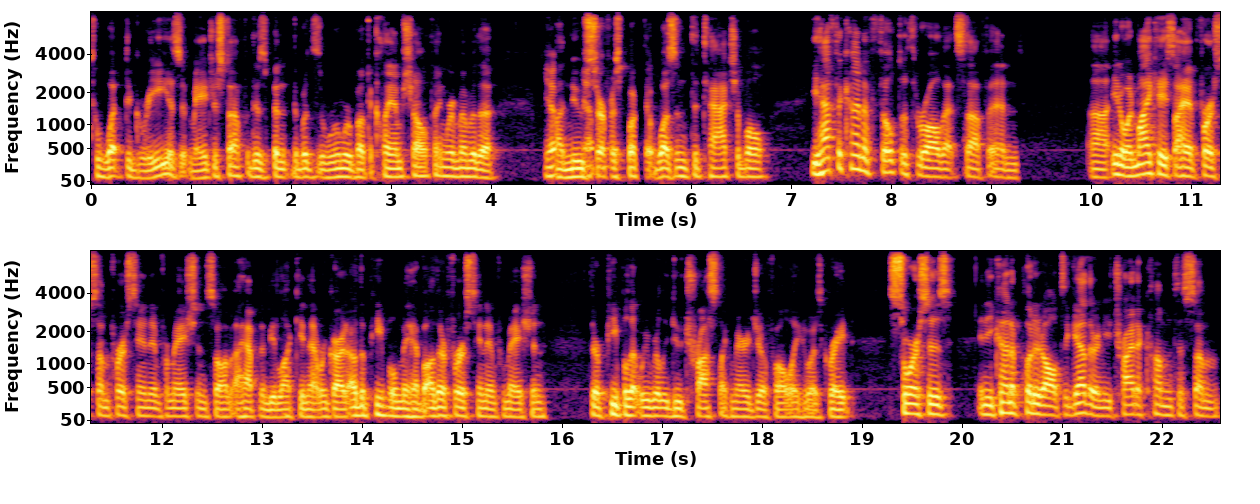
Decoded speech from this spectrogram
to what degree? Is it major stuff? There's been there was the rumor about the clamshell thing. Remember the yep, new yep. Surface Book that wasn't detachable. You have to kind of filter through all that stuff, and uh, you know, in my case, I have first some firsthand information, so I happen to be lucky in that regard. Other people may have other firsthand information. There are people that we really do trust, like Mary Jo Foley, who has great sources and you kind of put it all together and you try to come to some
